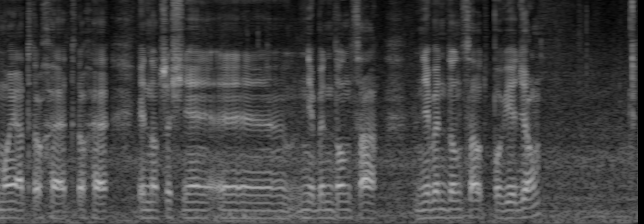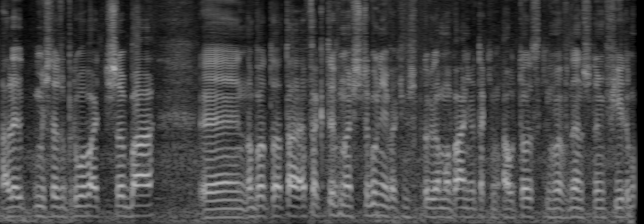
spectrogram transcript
moja trochę, trochę jednocześnie e, nie, będąca, nie będąca odpowiedzią. Ale myślę, że próbować trzeba, e, no bo ta, ta efektywność, szczególnie w jakimś programowaniu takim autorskim, wewnętrznym firm,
